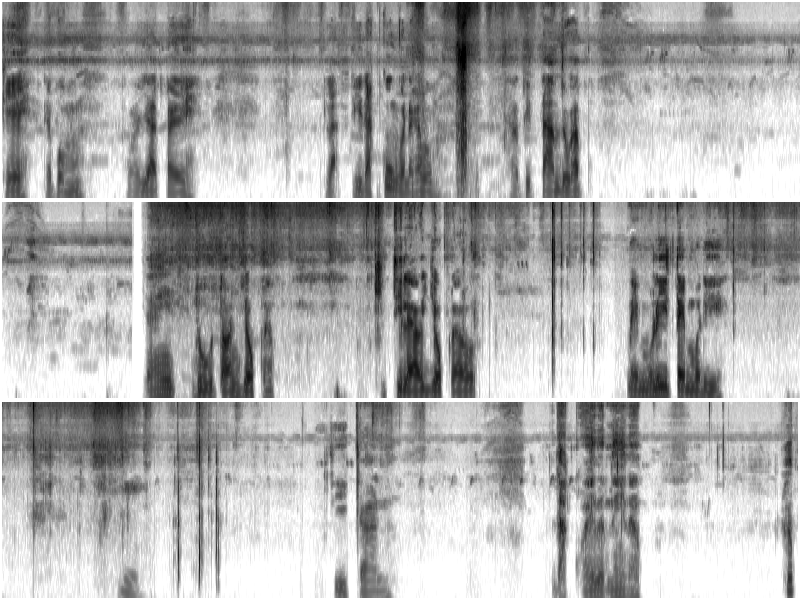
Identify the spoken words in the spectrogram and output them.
เคเดี๋ยวผมขออนุญาตไปละที่ดักกุ้งก่อนนะครับผมเอาติดตามดูครับ จะให้ดูตอนยกครับ คลิปที่แล้วยกแล้ว เมมโมรี่เต็มพอดีนี่ที่การดักไว้แบบนี้นะครับฮึบ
